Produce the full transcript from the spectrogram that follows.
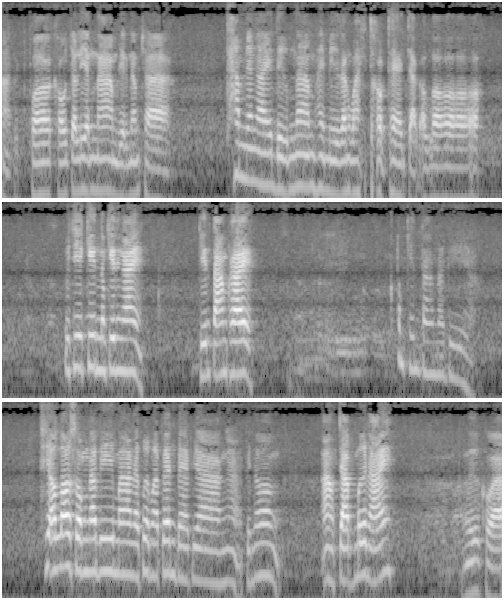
อพอเขาจะเลี้ยงน้ำเลี้ยงน้ำชาทำยังไงดื่มน้ำให้มีรางวัลตอบแทนจากอัลลอฮ์วิธีกินต้องกินยังไง กินตามใครต้องกินตามนาบีที่อัลลอฮ์ส่งนบีมานะเพื่อมาเป็นแบบอย่างอะพี่น้องอ้าวจับมือไหน มือขวา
